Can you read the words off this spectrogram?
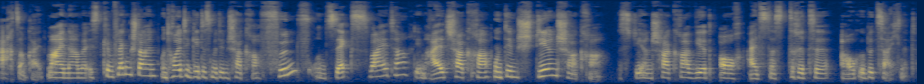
Achtsamkeit. Mein Name ist Kim Fleckenstein und heute geht es mit dem Chakra 5 und 6 weiter, dem Halschakra und dem Stirnchakra. Das Stirnchakra wird auch als das dritte Auge bezeichnet.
